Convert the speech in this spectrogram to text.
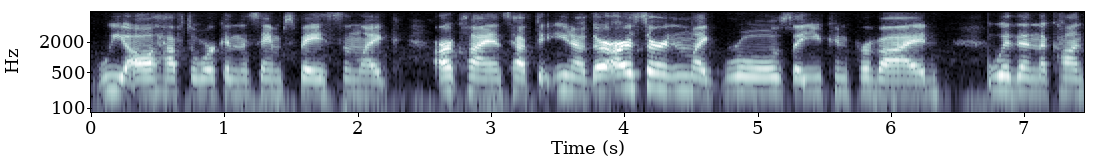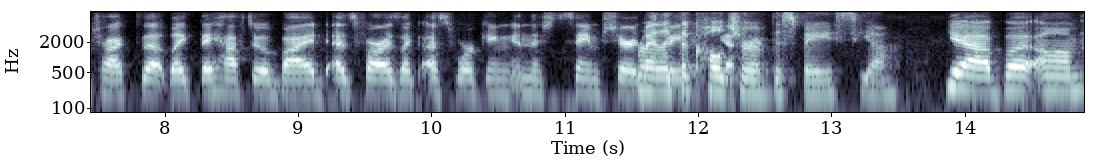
we all have to work in the same space and like our clients have to you know there are certain like rules that you can provide within the contract that like they have to abide as far as like us working in the same shared right like the culture together. of the space yeah yeah but um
